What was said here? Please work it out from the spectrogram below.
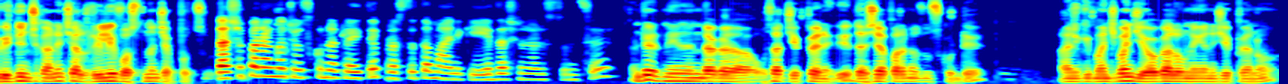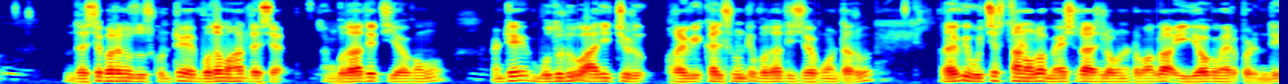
వీటి నుంచి కానీ చాలా రిలీఫ్ వస్తుందని చెప్పొచ్చు. దశపరంగా చూసుకున్నట్లయితే ప్రస్తుతం ఆయనకి ఏ దశ నడుస్తుంది సార్? అంటే నేను ఇందాక ఒకసారి చెప్పాను ఇది దశాపరంగా చూసుకుంటే ఆయనకి మంచి మంచి యోగాలు ఉన్నాయని చెప్పాను. దశపరంగా చూసుకుంటే బుధ మహర్దశ బుధాదిత్య యోగము అంటే బుధుడు ఆదిత్యుడు రవి కలిసి ఉంటే బుధాదిత్య యోగం అంటారు. రవి ఉచ్చ స్థానంలో మేషరాశిలో ఉండటం వల్ల ఈ యోగం ఏర్పడింది.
